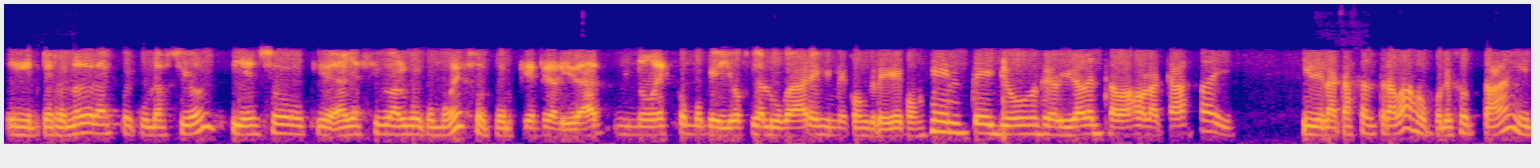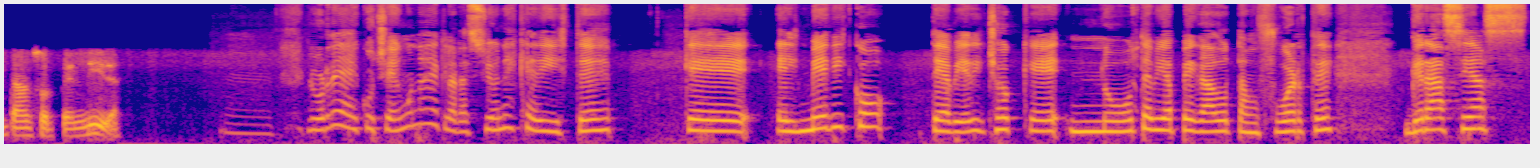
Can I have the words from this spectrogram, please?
en el terreno de la especulación pienso que haya sido algo como eso, porque en realidad no es como que yo fui a lugares y me congregué con gente, yo en realidad del trabajo a la casa y, y de la casa al trabajo, por eso tan y tan sorprendida. Mm. Lourdes, escuché en unas declaraciones que diste que el médico te había dicho que no te había pegado tan fuerte gracias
